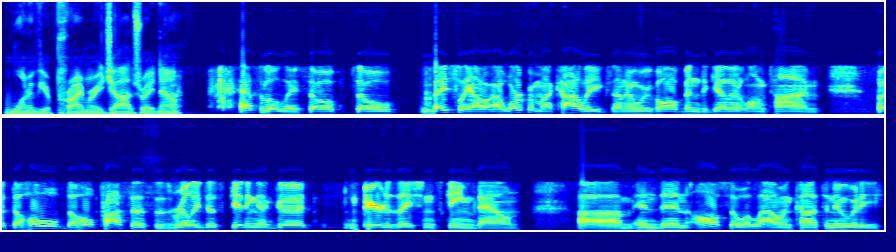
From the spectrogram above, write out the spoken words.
one of your primary jobs right now absolutely so so basically I, I work with my colleagues. I know we've all been together a long time, but the whole the whole process is really just getting a good periodization scheme down, um, and then also allowing continuity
